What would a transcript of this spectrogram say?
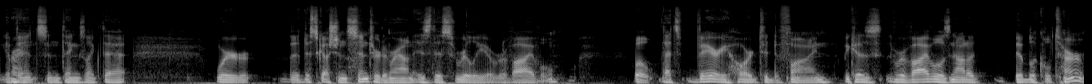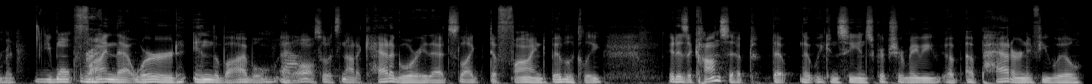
events and things like that, where the discussion centered around is this really a revival? Well, that's very hard to define because revival is not a biblical term. It, you won't find that word in the Bible at all. So it's not a category that's like defined biblically. It is a concept that, that we can see in Scripture, maybe a, a pattern, if you will.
